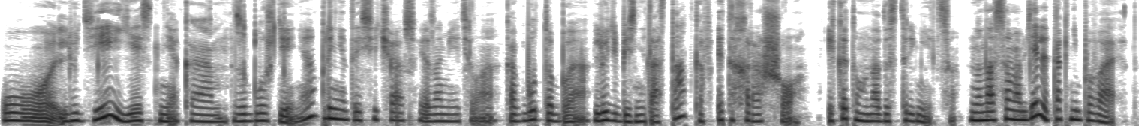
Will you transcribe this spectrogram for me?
У людей есть некое заблуждение, принятое сейчас, я заметила, как будто бы люди без недостатков — это хорошо, и к этому надо стремиться. Но на самом деле так не бывает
